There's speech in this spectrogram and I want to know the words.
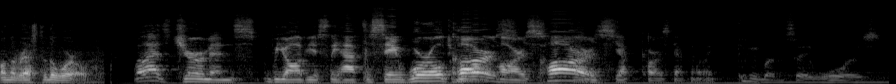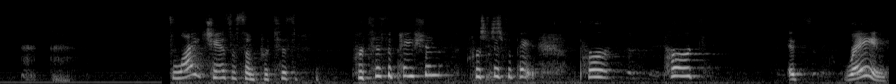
on the rest of the world? Well, as Germans, we obviously have to say world Cars. war cars. Cars. Yep, cars definitely. I'm about to say wars. Slight chance of some particip- participation? Participate? Per, per, it's rain.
